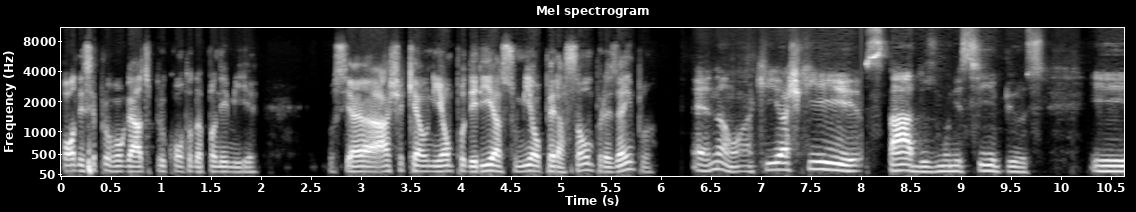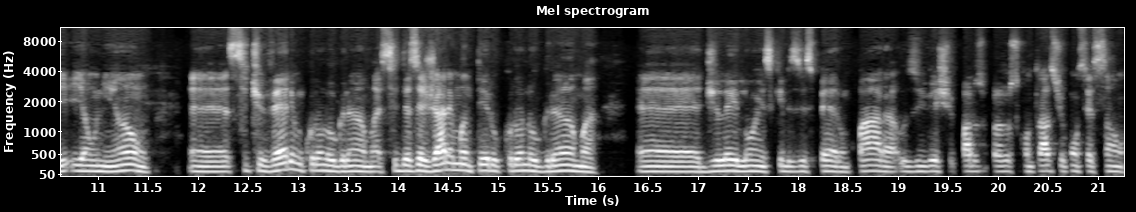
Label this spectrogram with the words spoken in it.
podem ser prorrogados por conta da pandemia? Você acha que a União poderia assumir a operação, por exemplo? É, não, aqui eu acho que estados, municípios e, e a União, é, se tiverem um cronograma, se desejarem manter o cronograma é, de leilões que eles esperam para os, para os, para os contratos de concessão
